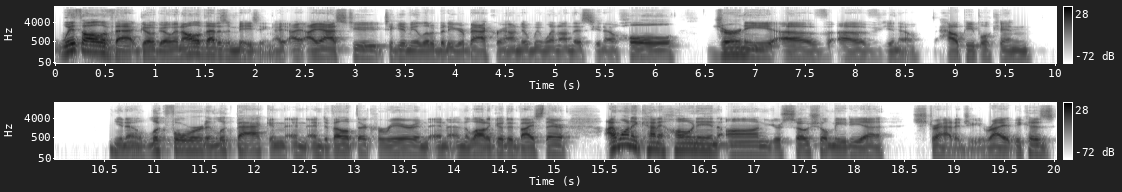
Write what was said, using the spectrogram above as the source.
with all of that, Gogo, and all of that is amazing. I, I, asked you to give me a little bit of your background, and we went on this, you know, whole journey of of you know how people can you know look forward and look back and and, and develop their career and, and and a lot of good advice there. I want to kind of hone in on your social media strategy right? Because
